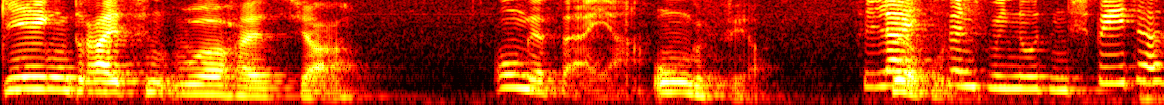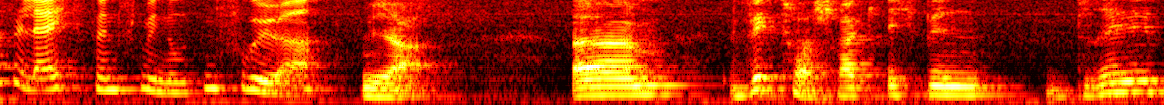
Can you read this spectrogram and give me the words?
Gegen 13 Uhr heißt ja Ungefähr, ja. ungefähr. Vielleicht fünf Minuten später, vielleicht fünf Minuten früher. Ja. Ähm, Viktor schreibt, ich bin Dreh,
